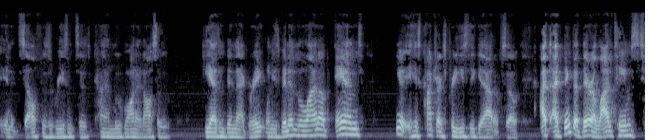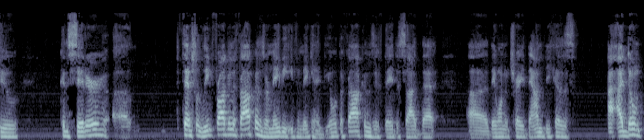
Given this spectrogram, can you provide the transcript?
in itself is a reason to kind of move on and also he hasn't been that great when he's been in the lineup, and you know his contract's pretty easy to get out of. So I, I think that there are a lot of teams to consider uh, potentially leapfrogging the Falcons, or maybe even making a deal with the Falcons if they decide that uh, they want to trade down. Because I, don't,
